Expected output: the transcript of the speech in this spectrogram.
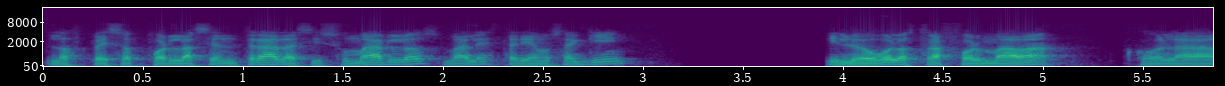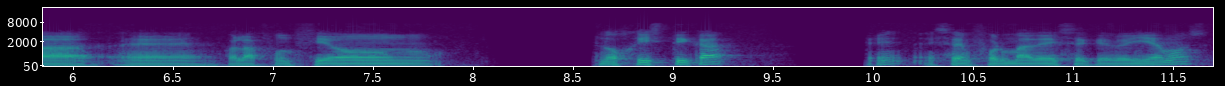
los pesos por las entradas y sumarlos, ¿vale? Estaríamos aquí. Y luego los transformaba con la, eh, con la función logística, ¿eh? esa en forma de S que veíamos.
